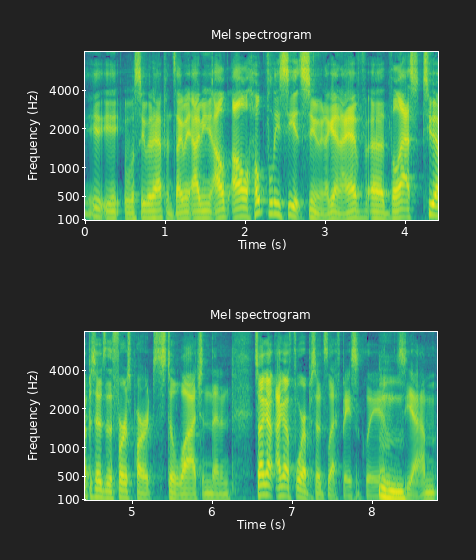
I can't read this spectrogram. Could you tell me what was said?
eh, eh, we'll see what happens. I mean, I mean, I'll I'll hopefully see it soon. Again, I have uh, the last two episodes of the first part to still watch, and then so I got I got four episodes left basically. And Mm-hmm. yeah, I'm,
